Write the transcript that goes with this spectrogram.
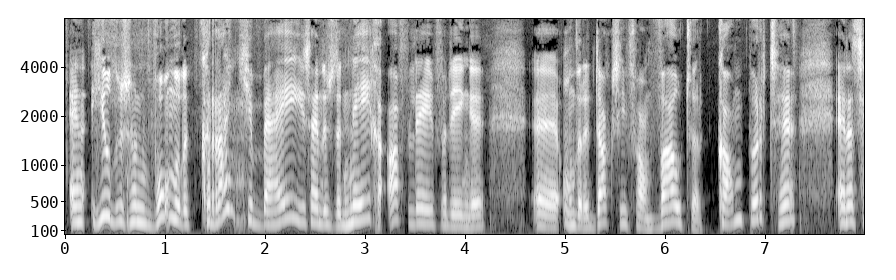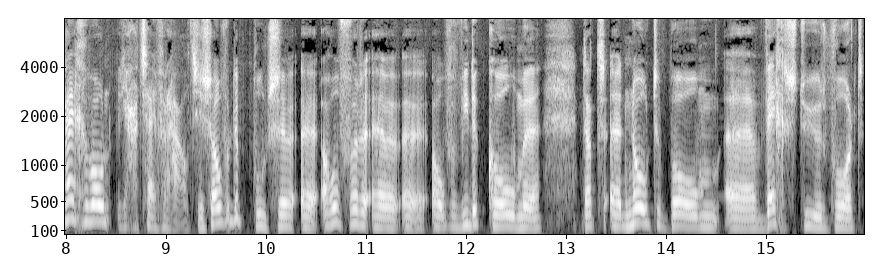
en hield dus een wonderlijk krantje bij. Hier zijn dus de negen afleveringen uh, onder redactie van Wouter Kampert. Hè. En dat zijn gewoon, ja, het zijn verhaaltjes over de poetsen, uh, over, over wie er komen... dat notenboom weggestuurd wordt.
